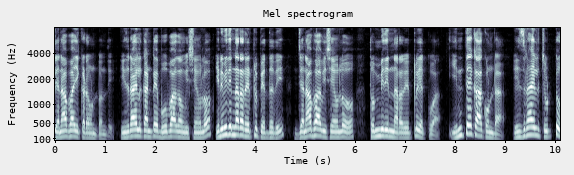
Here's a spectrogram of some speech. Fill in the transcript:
జనాభా ఇక్కడ ఉంటుంది. ఇజ్రాయెల్ కంటే భూభాగం విషయంలో ఎనిమిదిన్నర రెట్లు పెద్దది జనాభా విషయంలో తొమ్మిదిన్నర రెట్లు ఎక్కువ. ఇంతే కాకుండా ఇజ్రాయెల్ చుట్టూ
